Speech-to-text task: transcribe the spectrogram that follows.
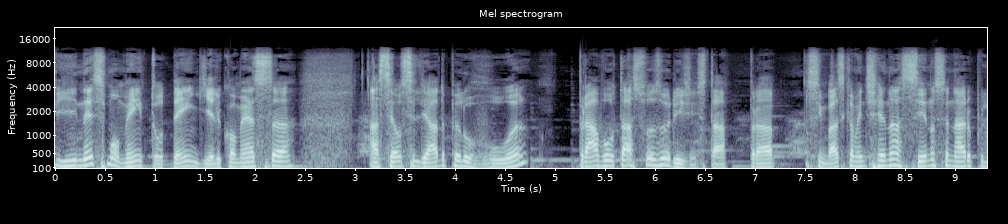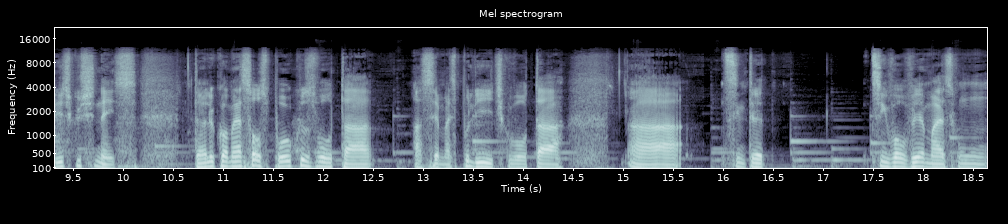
E nesse momento, o Deng ele começa a ser auxiliado pelo Hua para voltar às suas origens, tá? Para assim, basicamente renascer no cenário político chinês. Então ele começa aos poucos voltar a ser mais político, voltar a, se, entre... se envolver mais com,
